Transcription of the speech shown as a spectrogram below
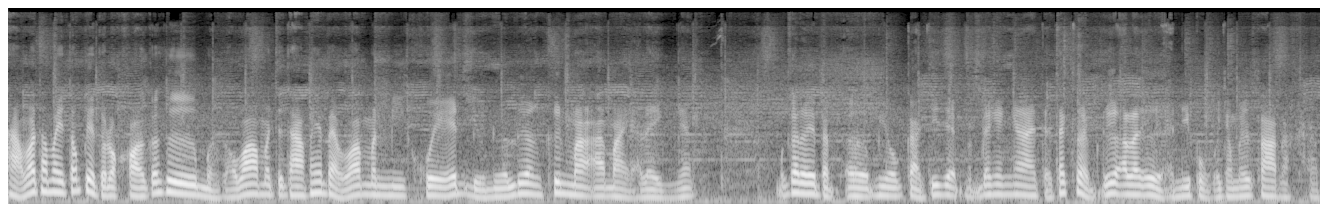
ถามว่าทำไมต้องเปลี่ยนตัวละครก็คือเหมือนกับว่ามันจะทำให้แบบว่ามันมีเควสหรือเนื้อเรื่องขึ้นมาใหม่อะไรอย่างเงี้ย มันก็เลยแบบเออมีโอกาสที่จะแบบได้ง่ายๆ แต่ถ้าเกิดเรื่องอะไรเอ่ยอันนี้ผมก็ยังไม่ทราบนะครับ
